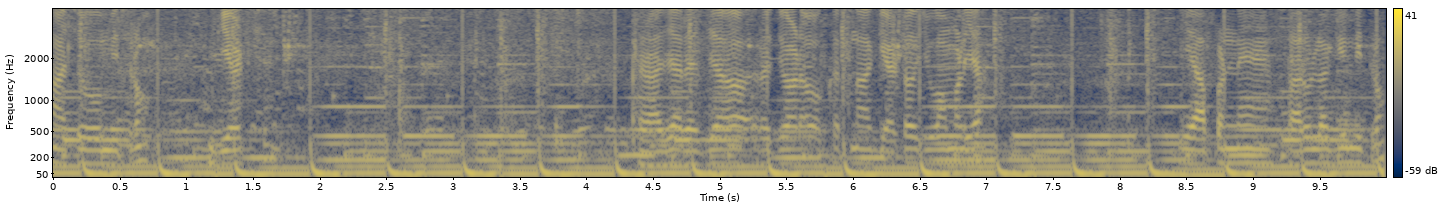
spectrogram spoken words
હા જો મિત્રો, ગેટ છે. રાજા રજા રજવાડા વખતના ગેટો જોવા મળ્યા. એ આપણને સારું લાગ્યું મિત્રો.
